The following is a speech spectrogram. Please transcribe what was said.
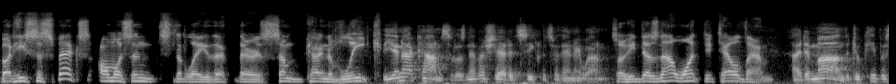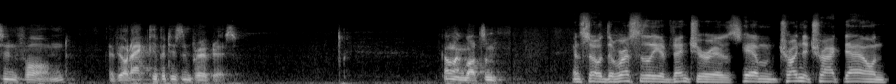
but he suspects almost instantly that there's some kind of leak The Inner Council has never shared its secrets with anyone. so he does not want to tell them I demand that you keep us informed of your activities in progress. Come along, Watson. And so the rest of the adventure is him trying to track down.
